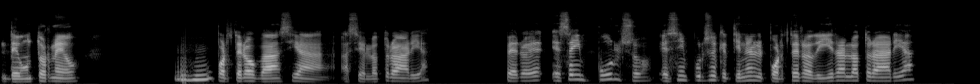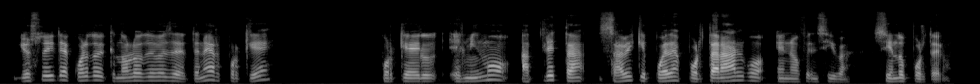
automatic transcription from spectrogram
de un torneo, un portero va hacia, hacia el otro área, pero e, ese impulso, ese impulso que tiene el portero de ir al otro área, yo estoy de acuerdo de que no lo debes de tener. ¿Por qué? Porque el, el mismo atleta sabe que puede aportar algo en ofensiva siendo portero.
